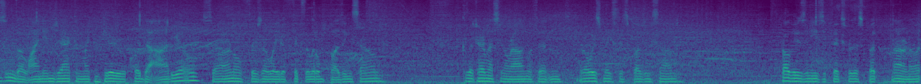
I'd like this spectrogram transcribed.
Using the line-in jack in my computer to record the audio, so I don't know if there's a way to fix the little buzzing sound. Because I tried messing around with it, and it always makes this buzzing sound. Probably is an easy fix for this, but I don't know it.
